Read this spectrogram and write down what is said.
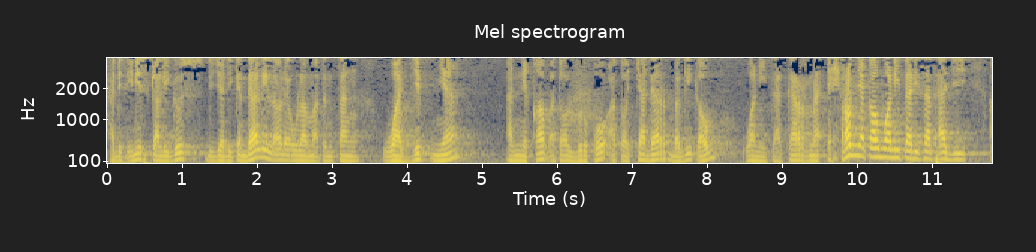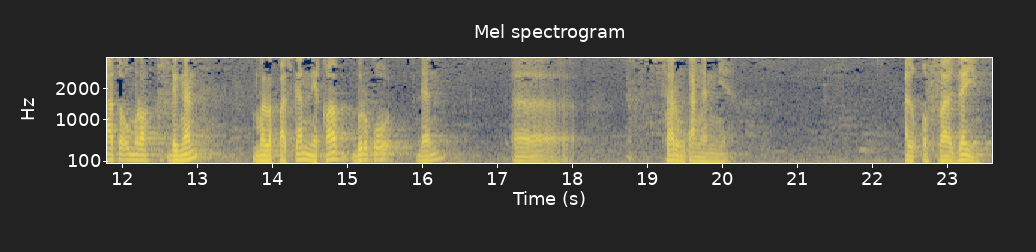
Hadis ini sekaligus dijadikan dalil oleh ulama tentang wajibnya an-niqab atau al-burqu atau cadar bagi kaum wanita karena ihramnya kaum wanita di saat haji atau umrah dengan melepaskan niqab, burqu dan uh, sarung tangannya. Al-qaffazain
